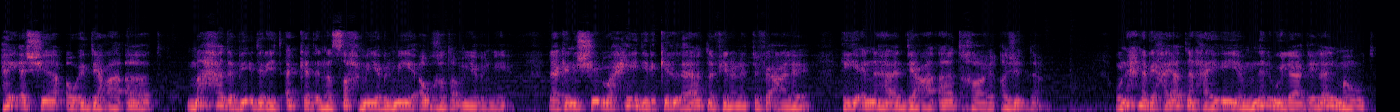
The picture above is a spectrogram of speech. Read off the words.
هي أشياء أو ادعاءات. ما حدا بيقدر يتأكد إنها صح 100% أو خطأ 100% لكن الشيء الوحيد اللي كلياتنا فينا نتفق عليه هي إنها ادعاءات خارقة جدا. ونحن بحياتنا الحقيقية من الولادة للموت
